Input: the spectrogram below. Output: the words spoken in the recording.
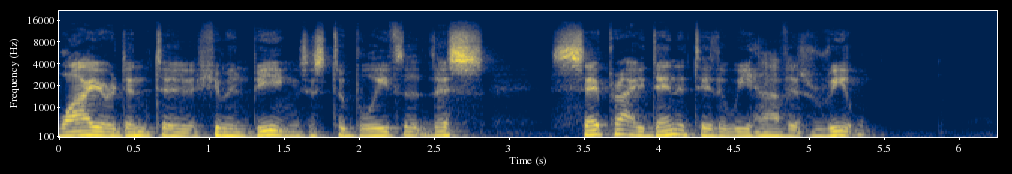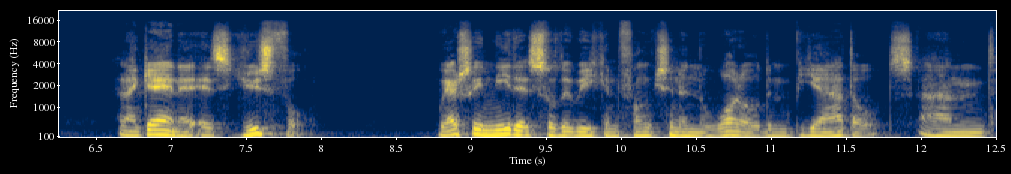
wired into human beings is to believe that this separate identity that we have is real. And again, it's useful. We actually need it so that we can function in the world and be adults and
